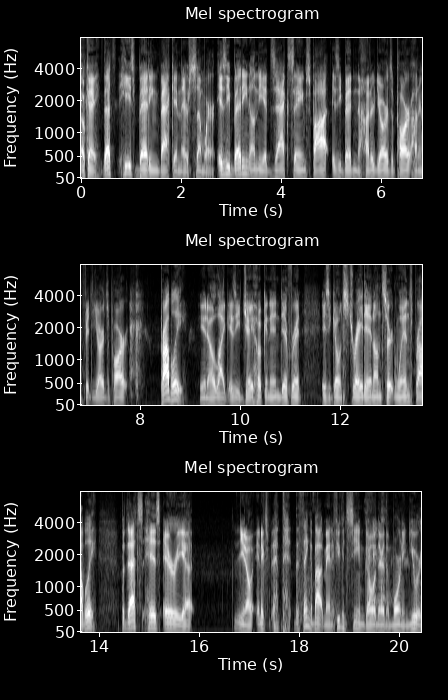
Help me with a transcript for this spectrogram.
okay, that's he's bedding back in there somewhere. Is he bedding on the exact same spot? Is he bedding 100 yards apart, 150 yards apart? Probably. You know, like is he J hooking in different? Is he going straight in on certain winds? Probably. But that's his area. You know, and the thing about man, if you can see him going there in the morning, you are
